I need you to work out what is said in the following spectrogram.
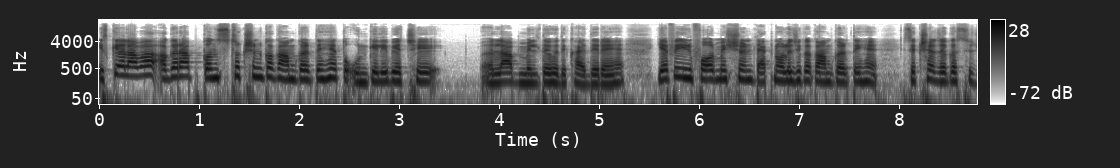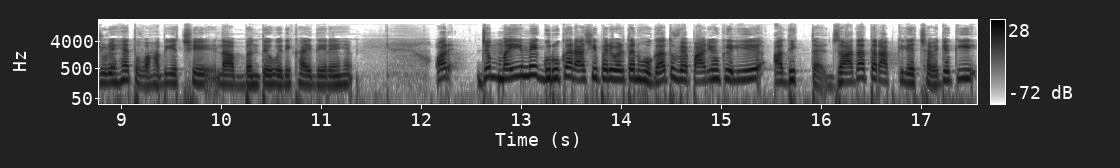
इसके अलावा अगर आप कंस्ट्रक्शन का काम करते हैं तो उनके लिए भी अच्छे लाभ मिलते हुए दिखाई दे रहे हैं। या फिर इंफॉर्मेशन टेक्नोलॉजी का काम करते हैं, शिक्षा जगत से जुड़े हैं तो वहाँ भी अच्छे लाभ बनते हुए दिखाई दे रहे हैं। और जब मई में गुरु का राशि परिवर्तन होगा तो व्यापारियों के लिए अधिकतर, ज़्यादातर आपके लिए अच्छा है क्योंकि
